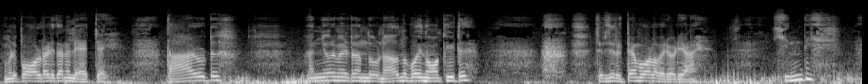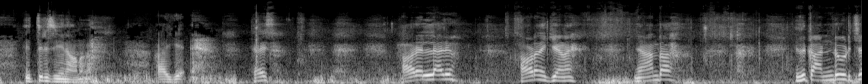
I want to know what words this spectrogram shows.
നമ്മളിപ്പോൾ ഓൾറെഡി തന്നെ ലേറ്റായി താഴോട്ട് അഞ്ഞൂറ് മീറ്റർ എന്തോ ഉണ്ട് അതൊന്ന് പോയി നോക്കിയിട്ട് തിരിച്ച് റിട്ടേൺ പോകാനുള്ള പരിപാടിയാണ്. ഹിന്ദി ഇത്തിരി സീനാണ് ആയിക്കെ ഗൈസ് അവരെല്ലാവരും അവിടെ നിൽക്കുകയാണ്. ഞാൻ എന്താ ഇത് കണ്ടുപിടിച്ച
